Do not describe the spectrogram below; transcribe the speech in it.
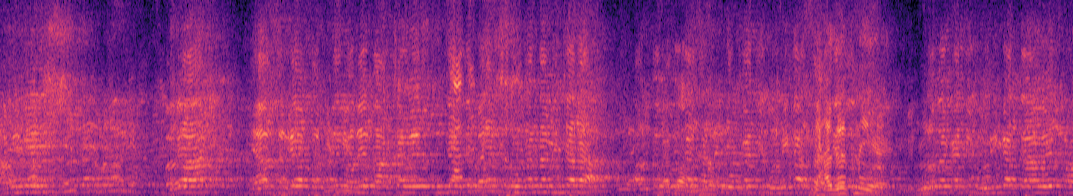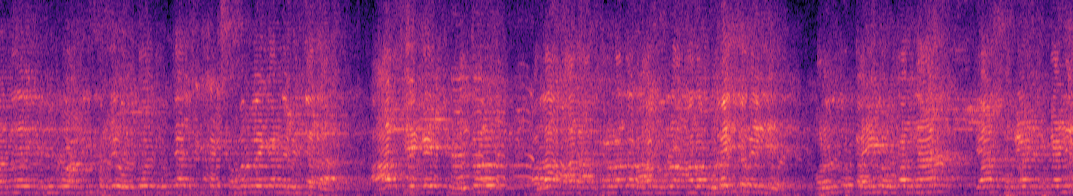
आम्ही काही बघा या सगळ्या प्रक्रियेमध्ये मागच्या वेळेस तुमच्या बऱ्याचशा लोकांना विचारा. तुमच्यासाठी लोकांची भूमिका नाहीये. विरोधकाची भूमिका त्यावेळेस हिंदू आम्ही सगळे होतो तुमच्या शिक्षक समन्वयकांना विचारा. आज जे काही होतं मला हा राजकारणाचा भाग म्हणून आम्हाला बोलायचं नाहीये. परंतु काही लोकांना या सगळ्या ठिकाणी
